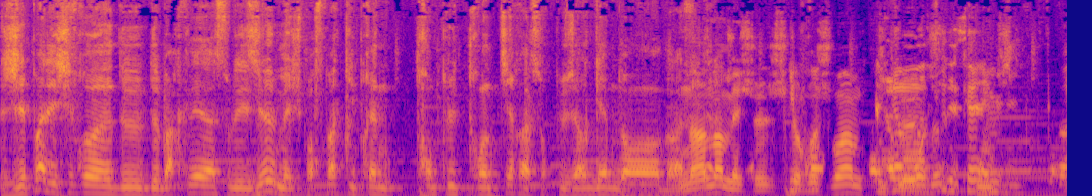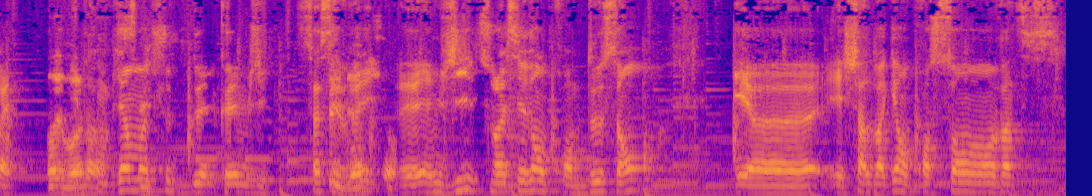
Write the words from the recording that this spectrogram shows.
j'ai pas les chiffres de, de Barclay là sous les yeux, mais je pense pas qu'ils prennent plus de 30 tirs là, sur plusieurs games dans, dans la Non, finale. non, mais je, je prend- rejoins un petit peu. moins de shoot que MJ, c'est vrai. Ouais, Il voilà. prend bien moins de C'est- shoot de- que MJ. Ça, c'est vrai. Euh, MJ, sur la série, on prend 200. Et, euh, et Charles Barkley, on prend 126.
